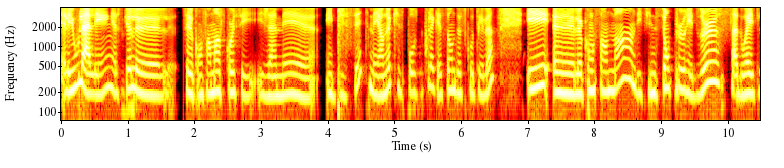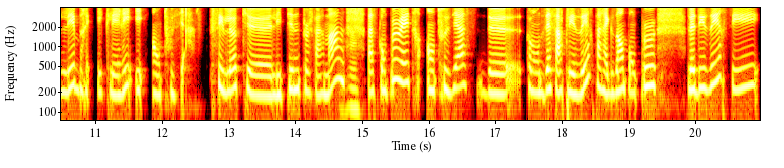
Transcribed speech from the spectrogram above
elle est où la ligne? Est-ce que le, le, sais, le consentement, of course, est, est jamais euh, implicite, mais il y en a qui se posent beaucoup la question de ce côté-là. Et euh, le consentement, en définition pure et dure, ça doit être libre, éclairé et enthousiaste. C'est là que l'épine peut faire mal Mhm. parce qu'on peut être enthousiaste de, comme on disait, faire plaisir, par exemple. On peut. Le désir, c'est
